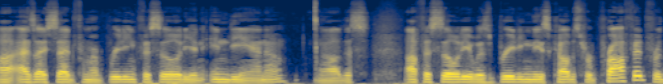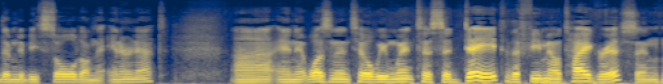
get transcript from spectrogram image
Uh, as I said, from a breeding facility in Indiana. Uh, this uh, facility was breeding these cubs for profit for them to be sold on the internet. Uh, and it wasn't until we went to sedate the female tigress and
